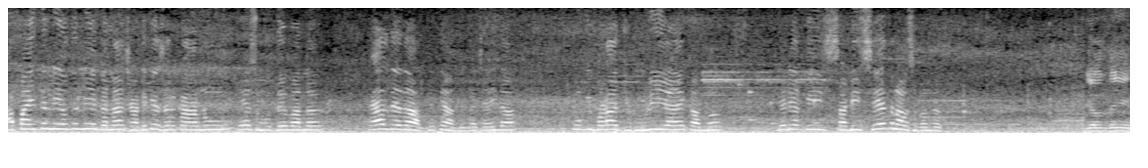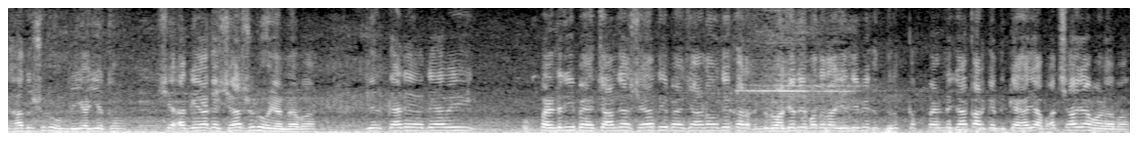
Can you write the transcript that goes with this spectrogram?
ਆਪਾਂ ਇਧਰਲੀ ਉਧਰਲੀਆਂ ਗੱਲਾਂ ਛੱਡ ਕੇ ਸਰਕਾਰ ਨੂੰ ਇਸ ਮੁੱਦੇ ਵੱਲ ਪਹਿਲ ਦੇ ਆਧਾਰ ਤੇ ਧਿਆਨ ਦੇਣਾ ਚਾਹੀਦਾ। ਕਿਉਂਕਿ ਬੜਾ ਜ਼ਰੂਰੀ ਹੈ ਇਹ ਕੰਮ, ਜਿਹੜਾ ਕਿ ਸਾਡੀ ਸਿਹਤ ਨਾਲ ਸੰਬੰਧਿਤ। ਹੈ। ਦੀ ਹੱਦ ਸ਼ੁਰੂ ਹੁੰਦੀ ਆ ਜੀ ਇੱਥੋਂ। ਸ਼ ਅੱਗੇ ਜਾ ਕੇ ਸ਼ਹਿਰ ਸ਼ੁਰੂ ਹੋ ਜਾਂਦਾ ਵਾ। ਜੇ ਕਹਿੰਦੇ ਹੁੰਦੇ ਆ ਵੀ ਪਿੰਡ ਦੀ ਪਹਿਚਾਣ ਜਾਂ ਸ਼ਹਿਰ ਦੀ ਪਹਿਚਾਣ ਉਹਦੇ ਘਰ ਦਰਵਾਜ਼ੇ ਤੇ ਪਤਾ ਲੱਗ ਜਾਂਦੀ ਵੀ ਇੱਕ ਪਿੰਡ ਜਾਂ ਘਰ ਕਿਹੋ ਜਿਹਾ ਅੱਛਾ ਜਿਹਾ ਮਾੜਾ ਵਾ।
